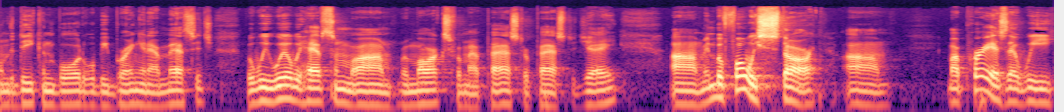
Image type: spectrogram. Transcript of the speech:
on the Deacon Board, will be bringing our message. But we will we have some um, remarks from our pastor, Pastor Jay. Um, And before we start, my prayer is that we,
